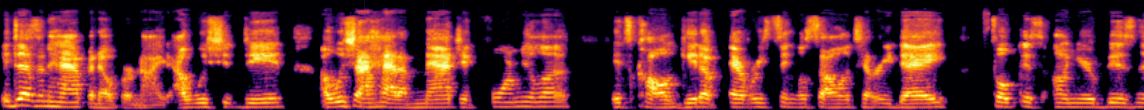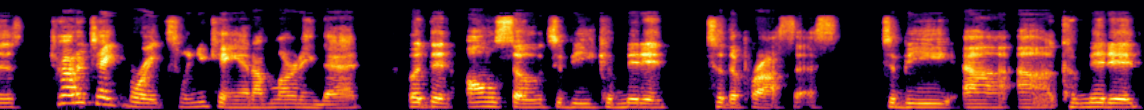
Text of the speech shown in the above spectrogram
It doesn't happen overnight. I wish it did. I wish I had a magic formula it's called Get Up Every Single Solitary Day. Focus on your business. Try to take breaks when you can. I'm learning that. But then also to be committed to the process, to be uh, uh, committed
